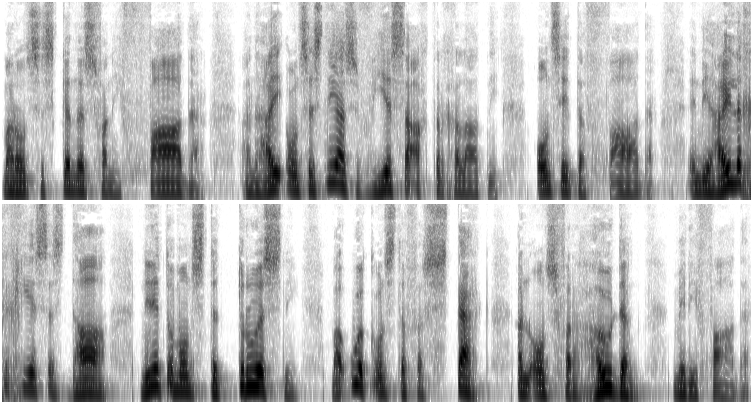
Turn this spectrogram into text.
maar ons is kinders van die Vader. En hy ons is nie as wese agtergelaat nie. Ons het 'n Vader. En die Heilige Gees is daar nie net om ons te troos nie, maar ook ons te versterk in ons verhouding met die Vader.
